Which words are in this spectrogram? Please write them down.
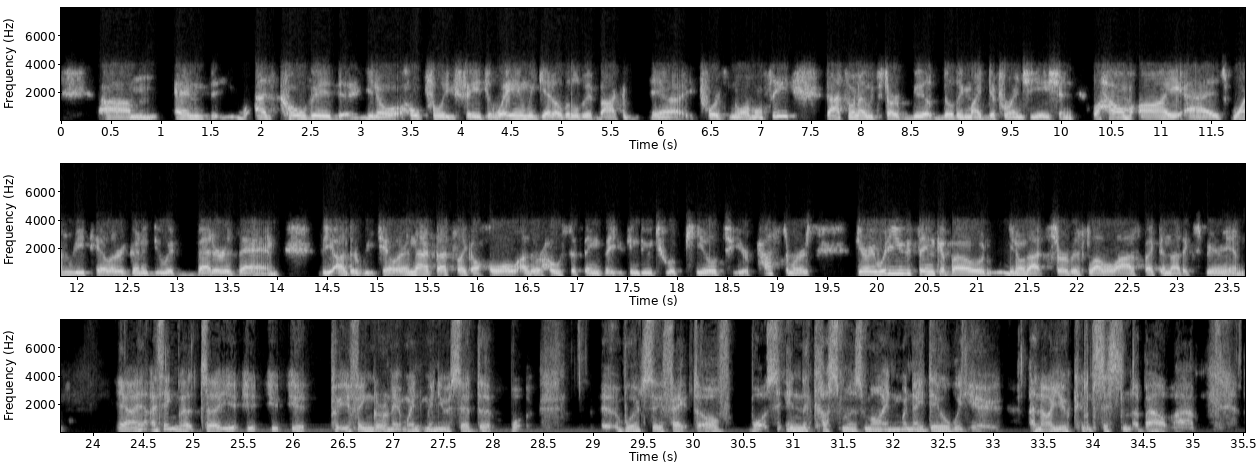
Um, and as COVID, you know, hopefully fades away and we get a little bit back uh, towards normalcy, that's when I would start bu- building my differentiation. Well, how am I, as one retailer, going to do it better than the other retailer? And that that's like a whole other host of things that you can do to appeal to your customers. Gary, what do you think about you know that service level aspect and that experience? Yeah, I, think that uh, you, you, you, put your finger on it when, when you said that what uh, words the effect of what's in the customer's mind when they deal with you and are you consistent about that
